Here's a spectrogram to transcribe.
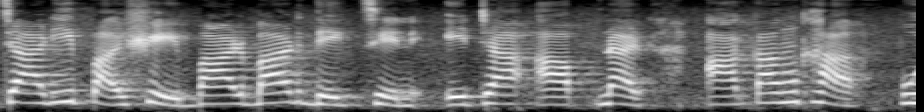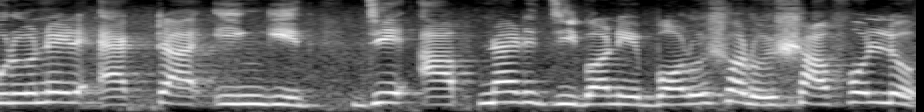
চারিপাশে বারবার দেখছেন। এটা আপনার আকাঙ্ক্ষা পূরণের একটা ইঙ্গিত যে আপনার জীবনে বড়সড় সাফল্য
